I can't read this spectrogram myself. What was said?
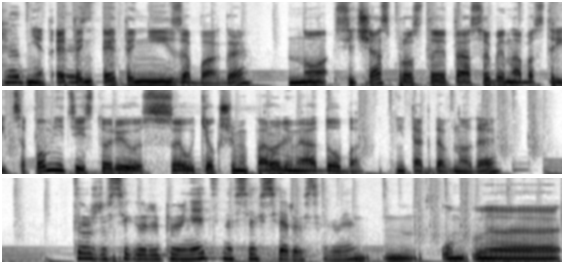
Ну, Нет, это, есть... это не из-за бага, но сейчас просто это особенно обострится. Помните историю с утекшими паролями Adobe не так давно, да? Тоже все говорили, поменяйте на всех сервисах, да? Э,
